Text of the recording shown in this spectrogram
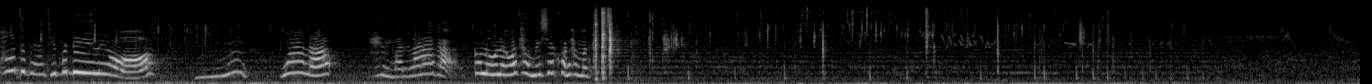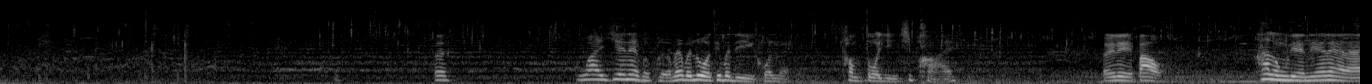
พ่อจะเป็นอธิบดีเลยเหรออืมว่าแล้ว เห็นวันแรกอะ ก็รู้เลยว่าเธอไม่ใช่คนธรรมดาว่าไอ้เหี้ยเนี่ยเผลอๆไม่งเป็นลูกอธิบดีอีกคนเนี่ยทำตัวหญิงชิบหายเฮ้ยนี่เป้า ถ้าโรงเรียนเนี้ยเนี่ยนะ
